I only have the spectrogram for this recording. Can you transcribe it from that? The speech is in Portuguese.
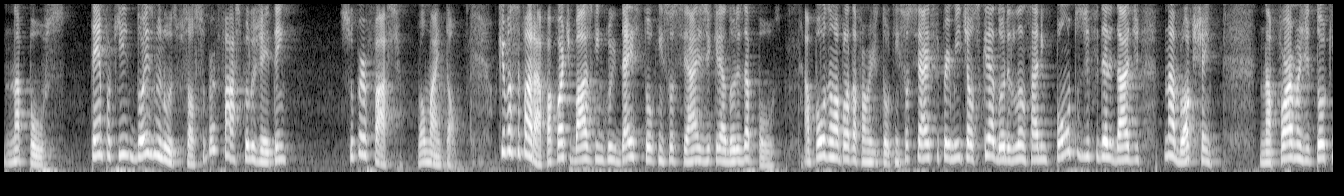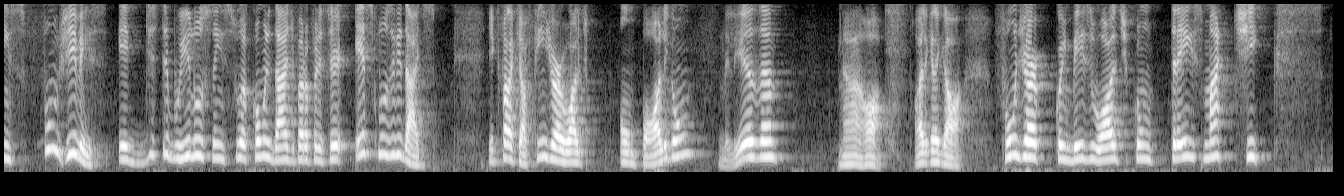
na Pulse. Tempo aqui, dois minutos, pessoal. Super fácil pelo jeito, hein? Super fácil. Vamos lá, então. O que você fará? Pacote básico inclui 10 tokens sociais de criadores da Pose. A Pose é uma plataforma de tokens sociais que permite aos criadores lançarem pontos de fidelidade na blockchain, na forma de tokens fungíveis e distribuí-los em sua comunidade para oferecer exclusividades. E aqui fala aqui, ó, find your wallet on Polygon, beleza? Ah, ó, olha que legal, ó. Funde your Coinbase Wallet com três Matics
